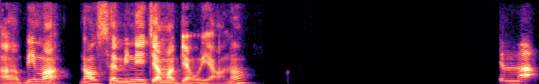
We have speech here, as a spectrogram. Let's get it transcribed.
အာပြီးမှနောက်7မိနစ်ကြာမှပြန်ဝင်ရအောင်နော် them up.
